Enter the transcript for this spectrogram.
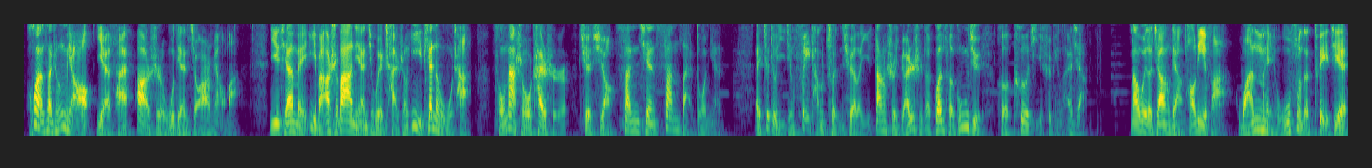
换算成秒也才二十五点九二秒嘛。以前每一百二十八年就会产生一天的误差，从那时候开始却需要三千三百多年。哎，这就已经非常准确了。以当时原始的观测工具和科技水平来讲，那为了将两套历法完美无缝的对接，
